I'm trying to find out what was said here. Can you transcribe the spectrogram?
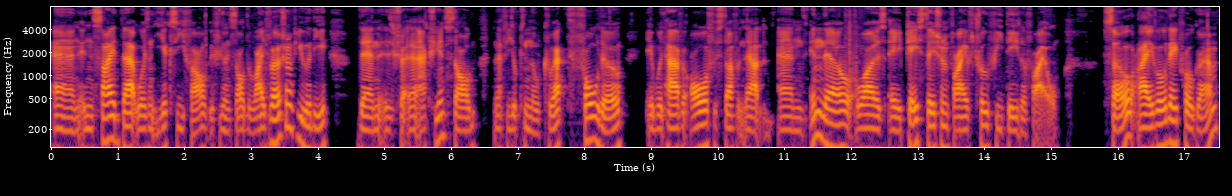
and inside that was an exe file. If you install the right version of Unity then it's actually installed and if you look in the correct folder it would have all of the stuff in that and in there was a PlayStation 5 trophy data file. So I wrote a program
